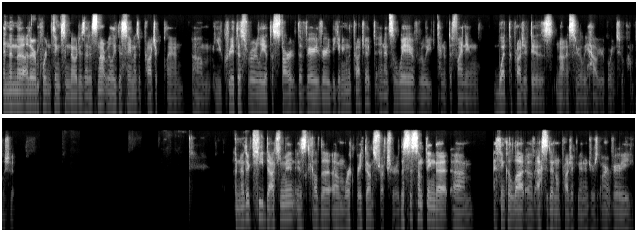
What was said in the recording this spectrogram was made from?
and then the other important thing to note is that it's not really the same as a project plan. Um, you create this really at the start, the very, very beginning of the project, and it's a way of really kind of defining what the project is, not necessarily how you're going to accomplish it. Another key document is called the um, work breakdown structure. This is something that um, I think a lot of accidental project managers aren't very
